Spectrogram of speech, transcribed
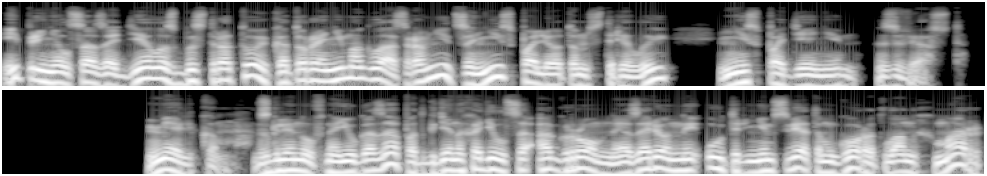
и принялся за дело с быстротой, которая не могла сравниться ни с полетом стрелы, ни с падением звезд. Мельком, взглянув на юго-запад, где находился огромный, озаренный утренним светом город Ланхмар,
